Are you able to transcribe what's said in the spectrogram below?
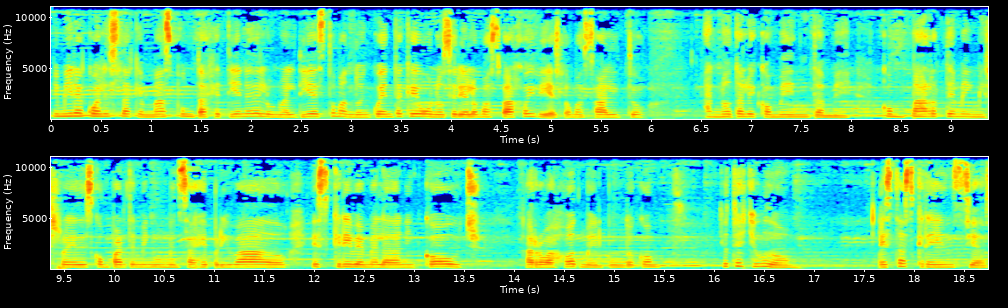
y mira cuál es la que más puntaje tiene del 1 al 10, tomando en cuenta que 1 sería lo más bajo y 10 lo más alto. Anótalo y coméntame. Compárteme en mis redes, compárteme en un mensaje privado, escríbeme a la hotmail.com. Yo te ayudo. Estas creencias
